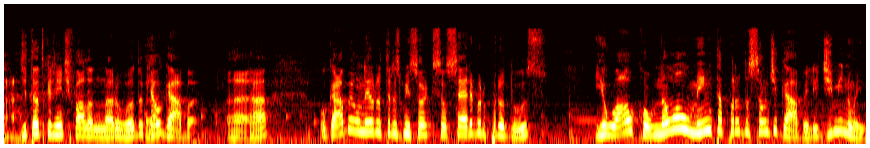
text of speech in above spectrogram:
de tanto que a gente fala no Naruhodo, que é o GABA. Tá? O GABA é um neurotransmissor que seu cérebro produz e o álcool não aumenta a produção de GABA, ele diminui.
